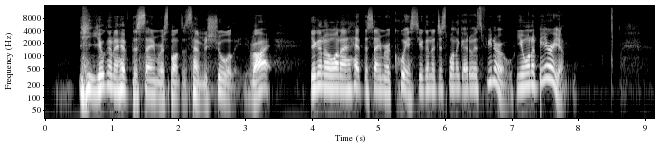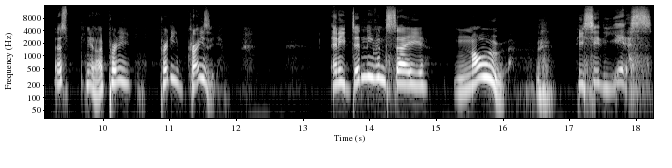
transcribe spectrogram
You're going to have the same response as him, surely, right? You're going to want to have the same request. You're going to just want to go to his funeral. You want to bury him. That's, you know, pretty, pretty crazy. And he didn't even say no. he said yes.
